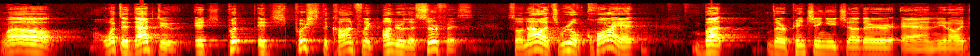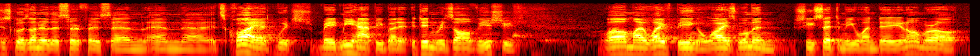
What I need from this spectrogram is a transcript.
Well, what did that do? It, put, it pushed the conflict under the surface. So now it's real quiet, but they're pinching each other, and you know it just goes under the surface, and and uh, it's quiet, which made me happy, but it, it didn't resolve the issues. Well, my wife, being a wise woman, she said to me one day, you know, Merle,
